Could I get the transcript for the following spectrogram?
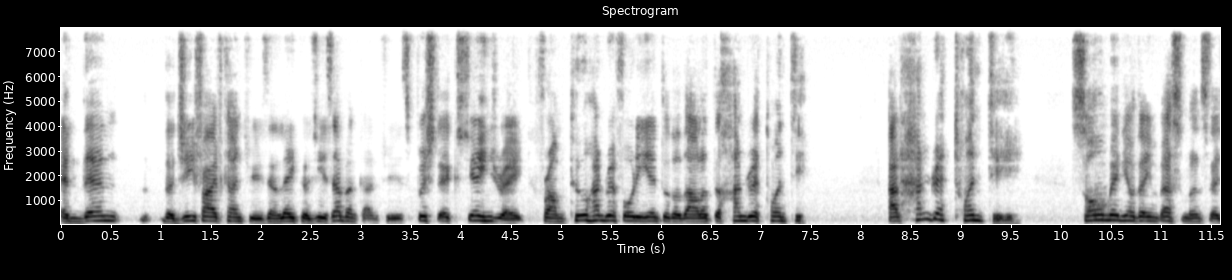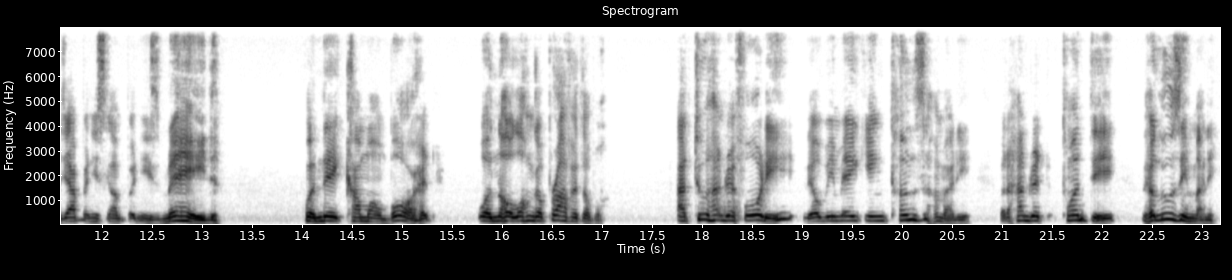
And then the G5 countries and later G7 countries pushed the exchange rate from 240 yen to the dollar to 120. At 120, so many of the investments that Japanese companies made when they come on board were no longer profitable. At 240, they'll be making tons of money, but 120, they're losing money.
